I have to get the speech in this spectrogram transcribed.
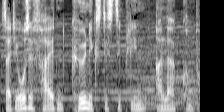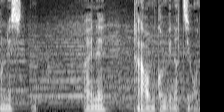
seit Josef Haydn Königsdisziplin aller Komponisten. Eine Traumkombination.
